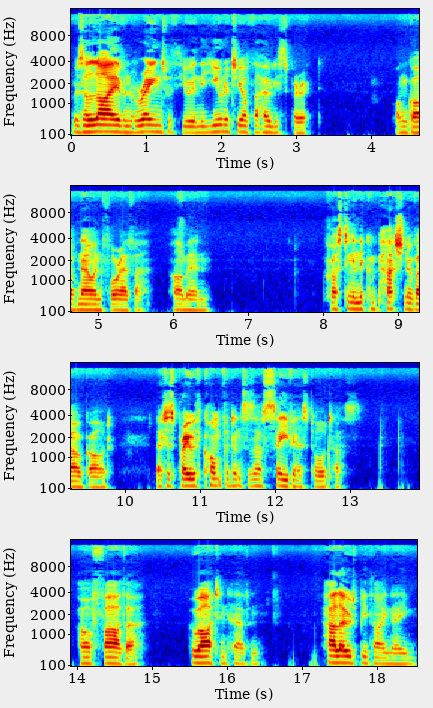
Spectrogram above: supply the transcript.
who is alive and reigns with you in the unity of the Holy Spirit, one God now and for ever. Amen. Trusting in the compassion of our God, let us pray with confidence as our Saviour has taught us. Our Father, who art in heaven, hallowed be thy name.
